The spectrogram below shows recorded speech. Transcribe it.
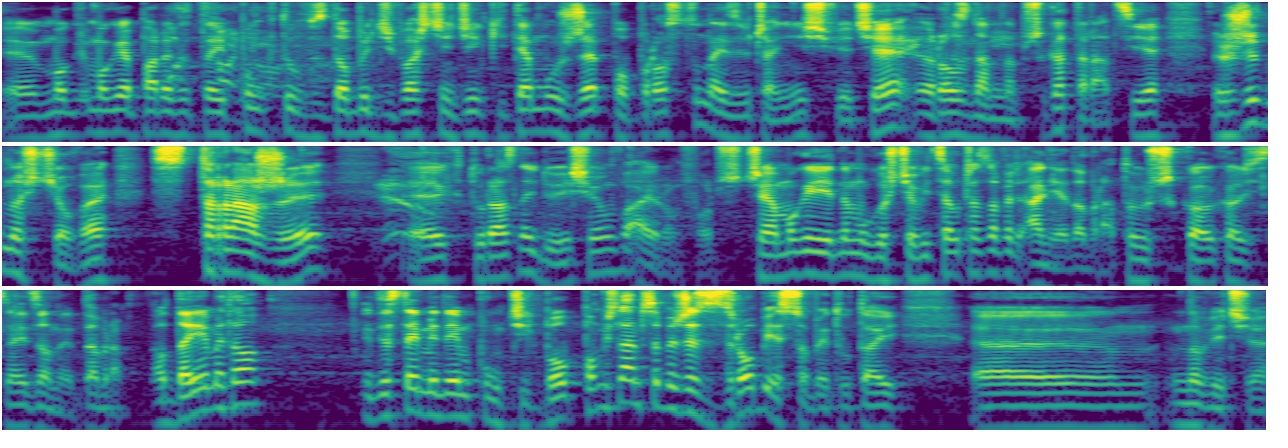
E, Mogę, mogę parę tutaj punktów zdobyć właśnie dzięki temu, że po prostu najzwyczajniej w świecie rozdam na przykład racje żywnościowe straży, e, która znajduje się w Ironforge. Czy ja mogę jednemu gościowi cały czas dawać? A nie, dobra, to już ko- koleś znajdzony. Dobra, oddajemy to dostajemy jeden punkcik, bo pomyślałem sobie, że zrobię sobie tutaj, e, no wiecie,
